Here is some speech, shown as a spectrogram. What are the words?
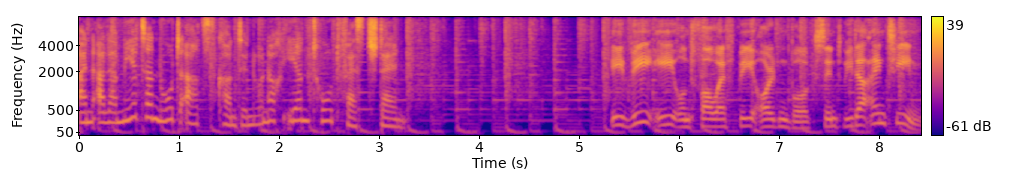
Ein alarmierter Notarzt konnte nur noch ihren Tod feststellen. EWE e und VfB Oldenburg sind wieder ein Team.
